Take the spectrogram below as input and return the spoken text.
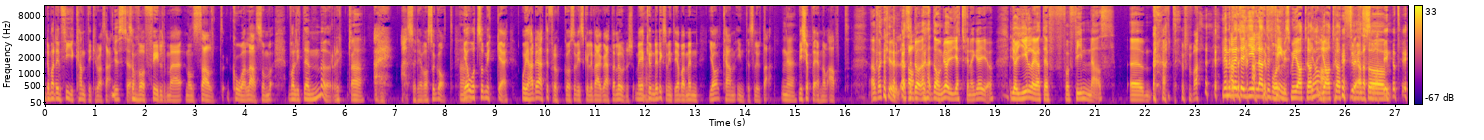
de hade en fyrkantig croissant som var fylld med någon salt cola som var, lite mörk. Ja. Nej, alltså det var så gott. Jag åt så mycket och jag hade ätit frukost och vi skulle iväg och äta lunch. Men jag kunde liksom inte, jag bara, men jag kan inte sluta. Nej. Vi köpte en av allt. Ja, vad kul. Alltså, de, de gör ju jättefina grejer. Jag gillar ju att det får finnas. Va? nej men du vet, jag gillar att, det, får- finns, men jag tror att, Ja, jag tror att alltså, så. nej,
